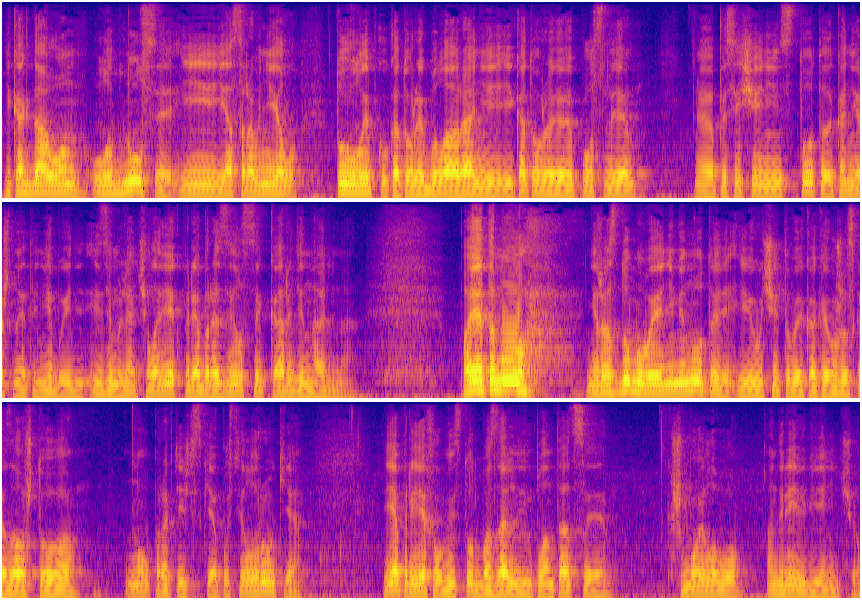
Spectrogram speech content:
И когда он улыбнулся, и я сравнил ту улыбку, которая была ранее и которая после э, посещения института, конечно, это небо и земля. Человек преобразился кардинально. Поэтому, не раздумывая ни минуты и учитывая, как я уже сказал, что ну, практически опустил руки, я приехал в Институт базальной имплантации к Шмойлову Андрею Евгеньевичу.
